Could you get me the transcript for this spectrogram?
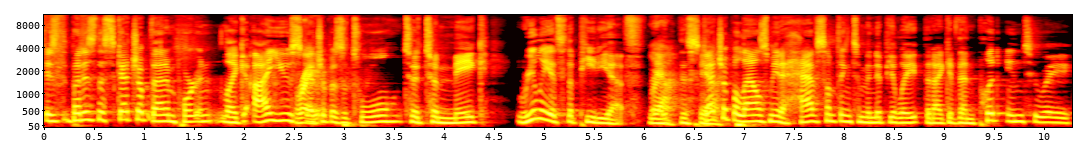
Is but is the SketchUp that important? Like I use Right. SketchUp as a tool to to make really it's the PDF. Right? Yeah, The yeah. SketchUp allows me to have something to manipulate that I could then put into a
